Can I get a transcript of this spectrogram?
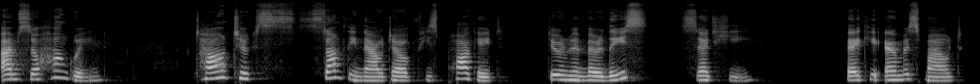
I'm so hungry. Tom took something out of his pocket. Do you remember this? said he. Becky almost smiled.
